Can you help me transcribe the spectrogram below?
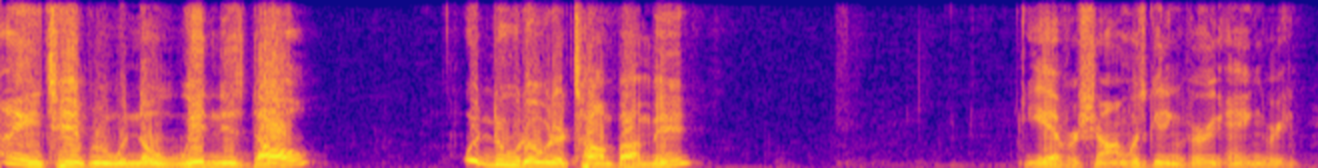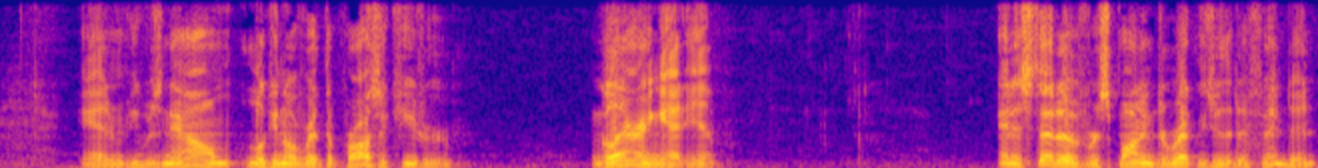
I ain't tampering with no witness, dog. What dude over there talking about, man? Yeah, Rashawn was getting very angry, and he was now looking over at the prosecutor, glaring at him. And instead of responding directly to the defendant,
